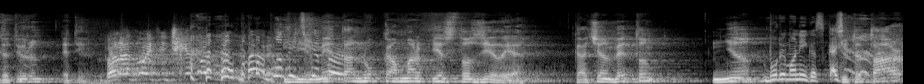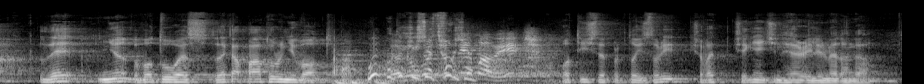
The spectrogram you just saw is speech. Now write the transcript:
detyrën e tij. Ilir Meta nuk ka marrë pjesë këto zgjedhje, ka qenë vetëm një qytetar dhe një votues dhe ka patur një votë. Po të ishte për këto histori, kishte vajt, kishte ik njëqind herë Ilir Meta nga.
